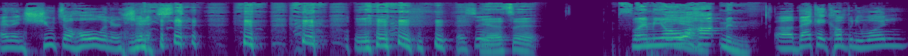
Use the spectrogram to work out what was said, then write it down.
and then shoots a hole in her chest. That's it. yeah, that's it. Flamio Yeah. Hotman. Uh, back at Company One,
